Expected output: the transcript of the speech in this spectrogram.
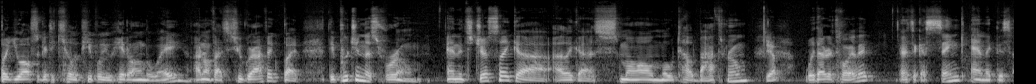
But you also get to kill the people you hate along the way. I don't know if that's too graphic, but they put you in this room, and it's just like a, a like a small motel bathroom. Yep. Without a toilet, it's like a sink and like this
